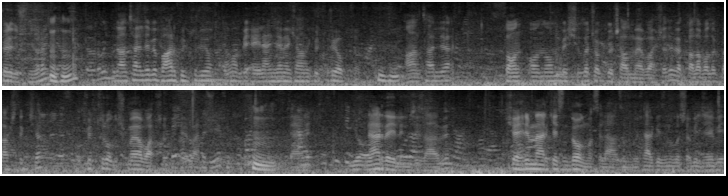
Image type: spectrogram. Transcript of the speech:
şöyle düşünüyorum. Hı Antalya'da bir bar kültürü yoktu ama bir eğlence mekanı kültürü yoktu. Antalya son 10-15 yılda çok göç almaya başladı ve kalabalıklaştıkça o kültür oluşmaya başladı diye ben düşünüyorum. Yani nerede eğleneceğiz abi? Şehrin merkezinde olması lazım bu. Herkesin ulaşabileceği bir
